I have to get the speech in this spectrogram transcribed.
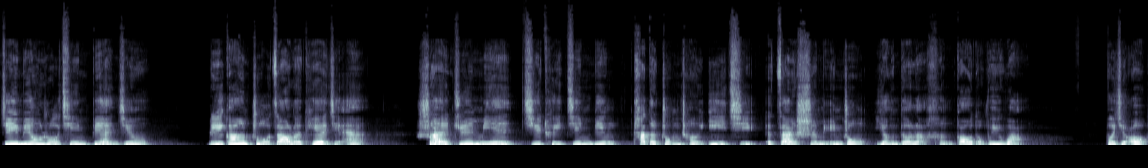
金兵入侵汴京，李纲铸造了铁锏，率军民击退金兵。他的忠诚义气在市民中赢得了很高的威望。不久，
